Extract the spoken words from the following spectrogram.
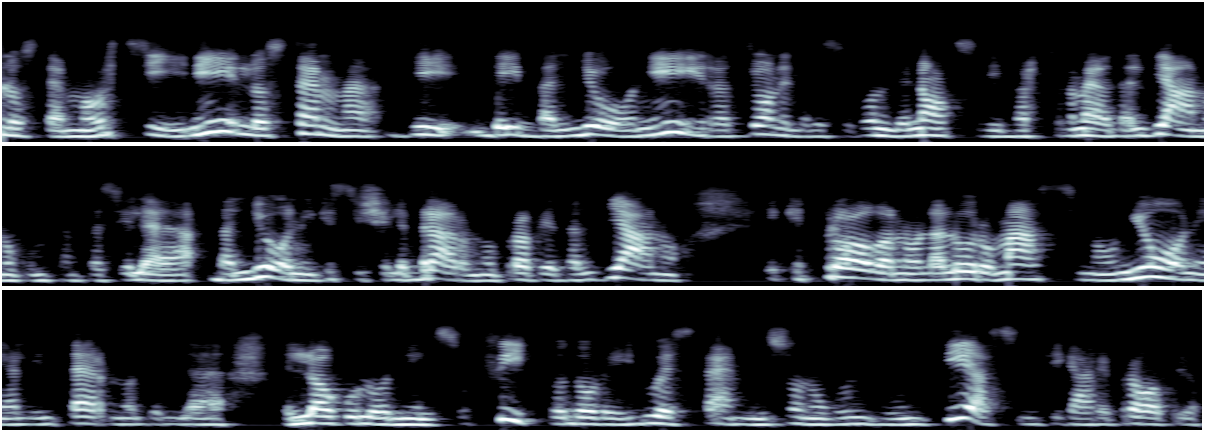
lo stemma Orsini, lo stemma di, dei Baglioni, in ragione delle seconde nozze di Bartolomeo d'Alviano con Fantasilea Baglioni che si celebrarono proprio ad Alviano e che trovano la loro massima unione all'interno del, dell'oculo nel soffitto dove i due stemmi sono congiunti a significare proprio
